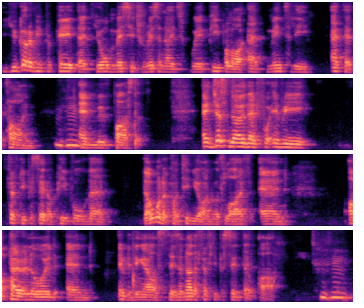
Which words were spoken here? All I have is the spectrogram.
you've got to be prepared that your message resonates where people are at mentally at that time Mhm. and move past it and just know that for every 50% of people that don't want to continue on with life and are paranoid and everything else there's another 50% that are Mhm.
